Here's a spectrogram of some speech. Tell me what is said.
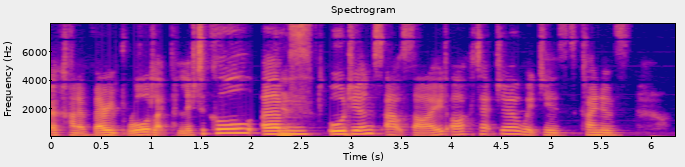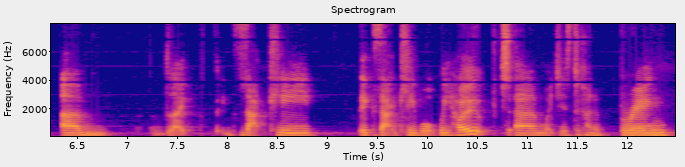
a, kind of very broad, like political um, yes. audience outside architecture, which is kind of um, like exactly exactly what we hoped, um, which is to kind of bring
